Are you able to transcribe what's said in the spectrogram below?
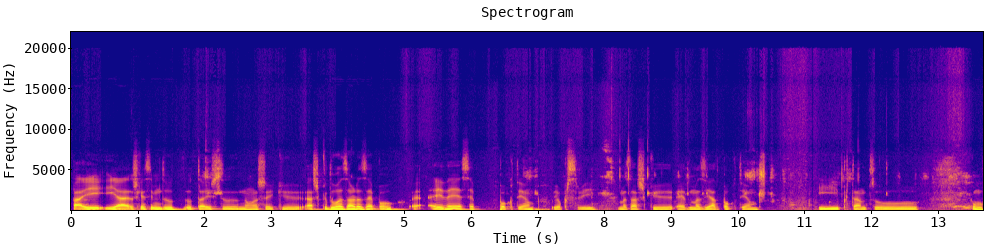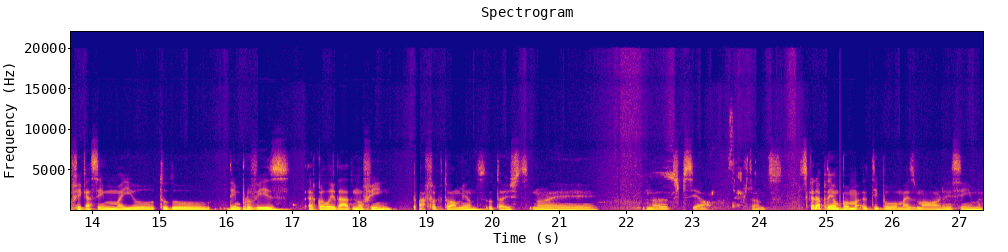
Pá, e, e yeah, esqueci-me do, do texto, não achei que. Acho que duas horas é pouco. A ideia é ser pouco tempo, eu percebi, mas acho que é demasiado pouco tempo. E portanto, como fica assim meio tudo de improviso, a qualidade no fim, pá, factualmente, o texto não é nada de especial. Portanto, se calhar podiam pôr tipo mais uma hora em cima,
